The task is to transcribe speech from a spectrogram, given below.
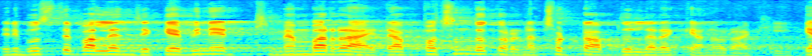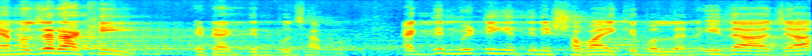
তিনি বুঝতে পারলেন যে ক্যাবিনেট মেম্বাররা এটা পছন্দ করে না, ছোট্ট আবদুল্লাহরা কেন রাখি? কেন যে রাখি? এটা একদিন বুঝাবো। একদিন মিটিংয়ে তিনি সবাইকে বললেন, ইদা যা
